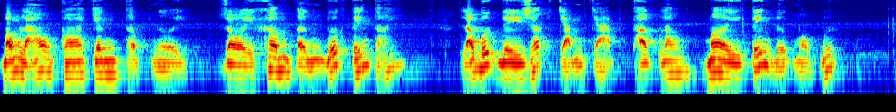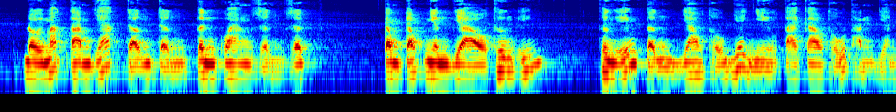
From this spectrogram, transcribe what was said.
Bỗng lão co chân thập người, rồi không từng bước tiến tới. Lão bước đi rất chậm chạp, thật lâu mới tiến được một bước. Đôi mắt tam giác trợn trừng, tinh quang rừng rực. Trong chốc nhìn vào Thương Yến. Thương Yến từng giao thủ với nhiều tài cao thủ thành danh.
